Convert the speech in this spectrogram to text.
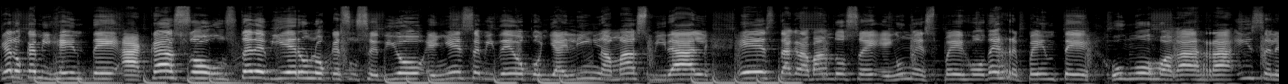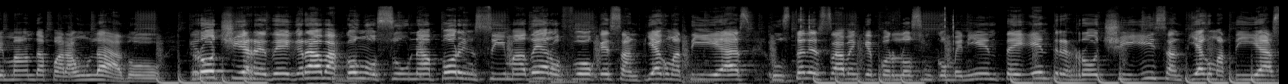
¿Qué lo que mi gente? ¿Acaso ustedes vieron lo que sucedió en ese video con Yailin la más viral? Está grabándose en un espejo, de repente un ojo agarra y se le manda para un lado. Rochi RD graba con Osuna por encima de Alofoque Santiago Matías. Ustedes saben que por los inconvenientes entre Rochi y Santiago Matías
